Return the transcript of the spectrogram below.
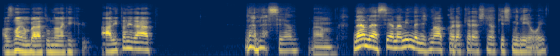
Az nagyon bele tudna nekik állítani, de hát Nem lesz ilyen. nem. Nem lesz ilyen, mert mindegyik meg akarja keresni a kis millióit.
